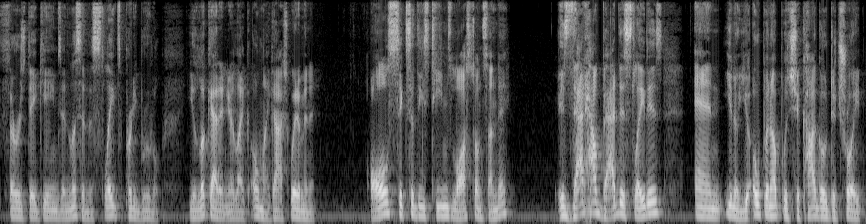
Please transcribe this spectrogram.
Thursday games. And listen, the slate's pretty brutal. You look at it and you're like, oh my gosh, wait a minute. All six of these teams lost on Sunday? Is that how bad this slate is? And, you know, you open up with Chicago, Detroit.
